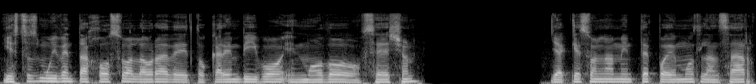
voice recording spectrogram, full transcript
Y esto es muy ventajoso a la hora de tocar en vivo en modo session, ya que solamente podemos lanzar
